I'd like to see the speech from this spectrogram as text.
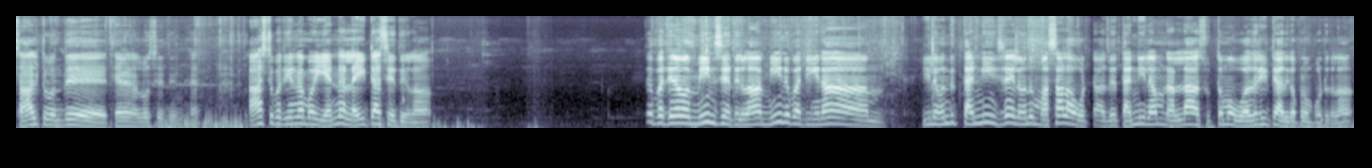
சால்ட்டு வந்து தேவையான அளவு சேர்த்துக்குங்க லாஸ்ட்டு பார்த்தீங்கன்னா நம்ம எண்ணெய் லைட்டாக சேர்த்துக்கலாம். இது பார்த்தீங்கன்னா நம்ம மீன் சேர்த்துக்கலாம். மீன் பார்த்தீங்கன்னா இதில் வந்து தண்ணி இருந்துச்சுன்னா இதில் வந்து மசாலா ஒட்டாது தண்ணி இல்லாமல் நல்லா சுத்தமாக உதறிட்டு அதுக்கப்புறம் போட்டுக்கலாம்.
